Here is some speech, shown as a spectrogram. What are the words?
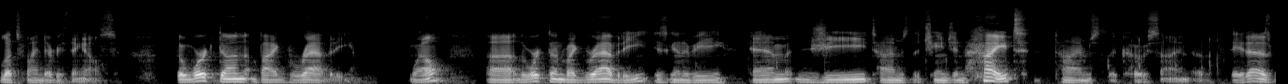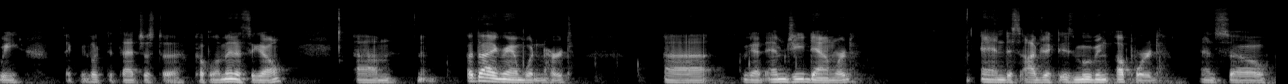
let's find everything else. The work done by gravity. Well, uh, the work done by gravity is going to be mg times the change in height times the cosine of theta, as we think we looked at that just a couple of minutes ago. Um, a diagram wouldn't hurt. Uh, we got mg downward, and this object is moving upward. And so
